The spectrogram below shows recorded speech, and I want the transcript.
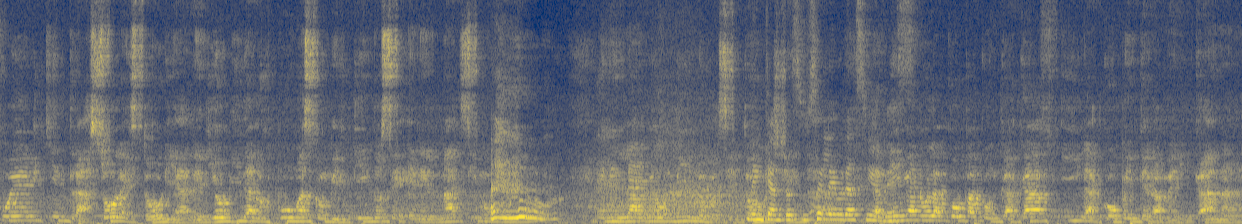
fue él quien trazó la historia, le dio vida a los Pumas convirtiéndose en el máximo goleador en el año 1980. Me encantan sus celebraciones. También ganó la Copa CONCACAF y la Copa Interamericana.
